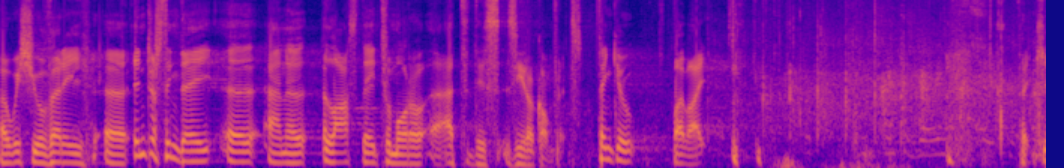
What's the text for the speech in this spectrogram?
I wish you a very uh, interesting day uh, and a, last day tomorrow at this Zero conference. Thank you. Bye-bye. Thank you.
